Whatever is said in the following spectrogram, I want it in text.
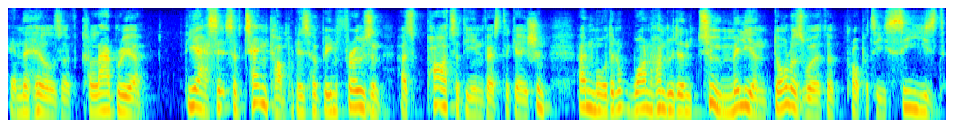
in the hills of Calabria. The assets of 10 companies have been frozen as part of the investigation and more than $102 million worth of property seized.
